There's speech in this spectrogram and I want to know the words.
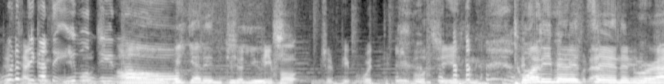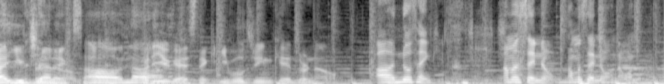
what if they got the evil evil gene. gene? Oh, we get into Should you people should people with the evil gene 20 minutes without in and we're at eugenics. Oh no. What do you guys think? Evil gene kids or no? uh no thank you. I'm gonna say no. I'm gonna say no on that one.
